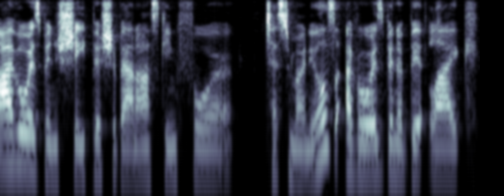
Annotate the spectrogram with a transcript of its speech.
I've always been sheepish about asking for testimonials. I've always been a bit like,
